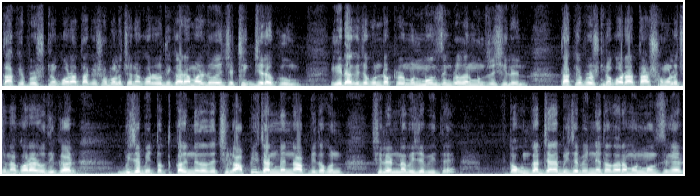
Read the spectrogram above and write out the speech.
তাকে প্রশ্ন করা, তাকে সমালোচনা করার অধিকার আমার রয়েছে ঠিক যেরকম। এর আগে যখন ডক্টর মনমোহন সিং প্রধানমন্ত্রী ছিলেন, তাকে প্রশ্ন করা, তার সমালোচনা করার অধিকার বিজেপির তৎকালীন নেতাদের ছিল। আপনি জানবেন না, আপনি তখন ছিলেন না বিজেপিতে। তখনকার যারা বিজেপির নেতা, তারা মনমোহন সিংয়ের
